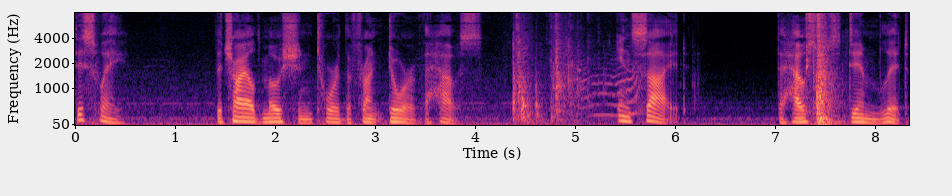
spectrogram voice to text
This way. The child motioned toward the front door of the house. Inside, the house was dim lit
